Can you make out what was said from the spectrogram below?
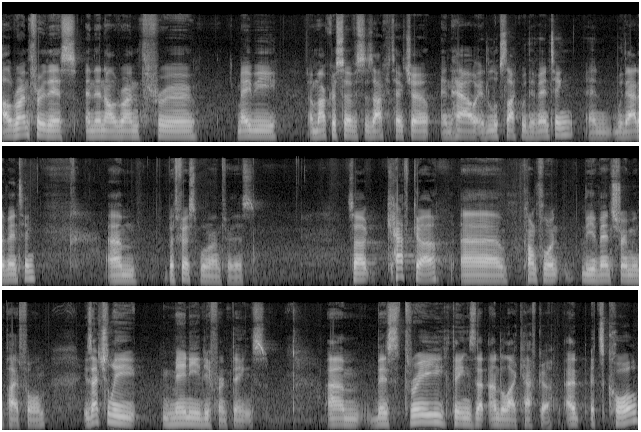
I'll run through this and then I'll run through maybe a microservices architecture and how it looks like with eventing and without eventing. Um, but first we'll run through this. So Kafka, uh, Confluent, the event streaming platform, is actually many different things. Um, there's three things that underlie Kafka. At its core,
